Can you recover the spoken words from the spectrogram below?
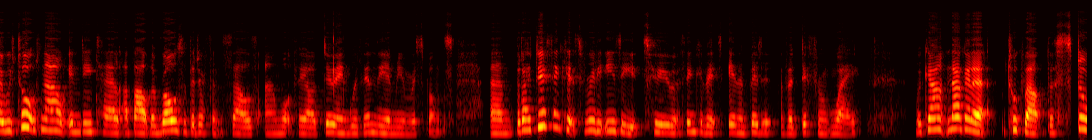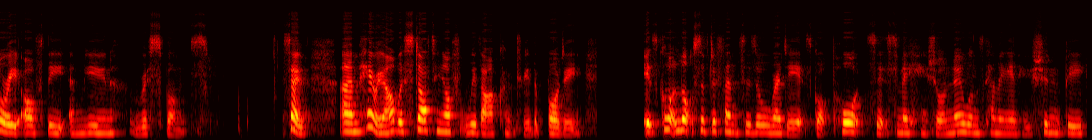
So we've talked now in detail about the roles of the different cells and what they are doing within the immune response. Um, but I do think it's really easy to think of it in a bit of a different way. We're now going to talk about the story of the immune response. So um, here we are, we're starting off with our country, the body. It's got lots of defences already. It's got ports, it's making sure no one's coming in who shouldn't be,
